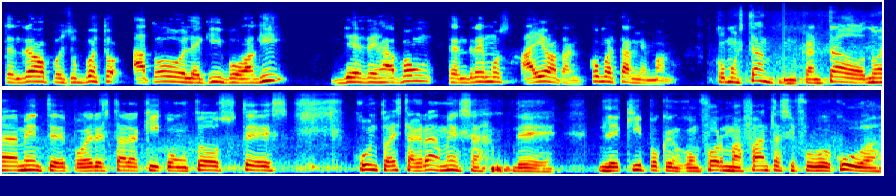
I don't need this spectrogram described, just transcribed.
tendremos, por supuesto, a todo el equipo aquí. Desde Japón tendremos a Jonathan. ¿Cómo estás, mi hermano? ¿Cómo están? Encantado nuevamente de poder estar aquí con todos ustedes junto a esta gran mesa del equipo que conforma Fantasy Fútbol Cuba.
